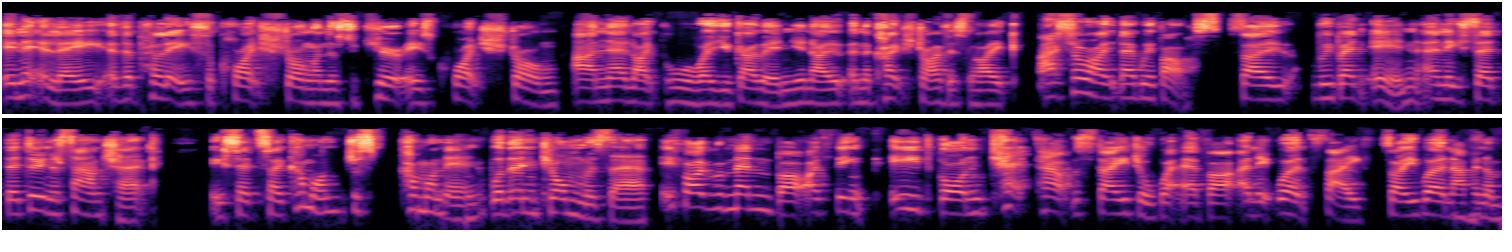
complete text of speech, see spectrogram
in Italy, the police are quite strong and the security is quite strong. And they're like, oh, where you going? You know, and the coach driver's like, that's all right. They're with us. So we went in and he said, they're doing a sound check. He said, so come on, just come on in. Well, then John was there. If I remember, I think he'd gone, checked out the stage or whatever, and it weren't safe. So he weren't having them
